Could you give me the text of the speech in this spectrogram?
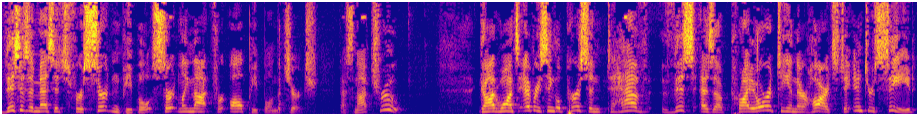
this is a message for certain people, certainly not for all people in the church. That's not true. God wants every single person to have this as a priority in their hearts to intercede,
